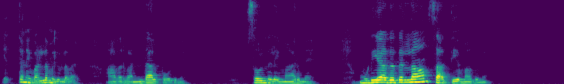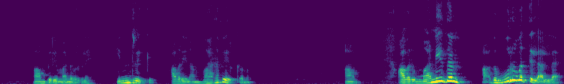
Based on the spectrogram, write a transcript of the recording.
எத்தனை வல்லமையுள்ளவர். அவர் வந்தால் போதுமே. சூழ்நிலை மாறுமே. முடியாததெல்லாம் சாத்தியமாகுமே. ஆம் பிரியமானவர்களே இன்றைக்கு அவரை நாம் வரவேற்கணும். ஆம் அவர் மனிதன் அது உருவத்தில் அல்ல.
